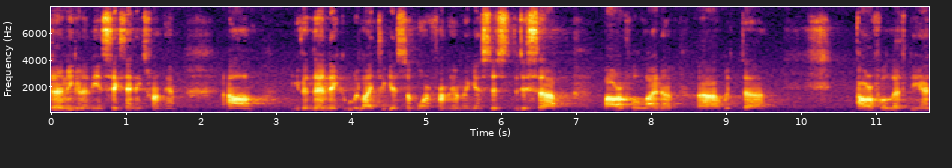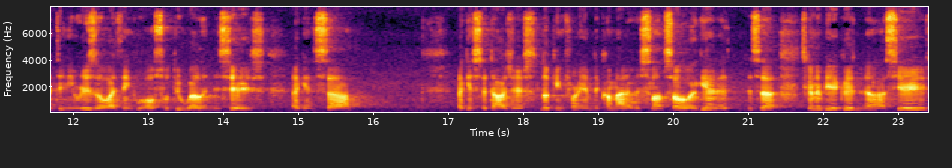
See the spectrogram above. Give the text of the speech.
they're only going to need six innings from him. Um, even then, they would like to get some more from him against this this uh, powerful lineup uh, with uh, powerful lefty Anthony Rizzo. I think will also do well in this series against uh, against the Dodgers. Looking for him to come out of his slump. So again, it, it's a it's going to be a good uh, series,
